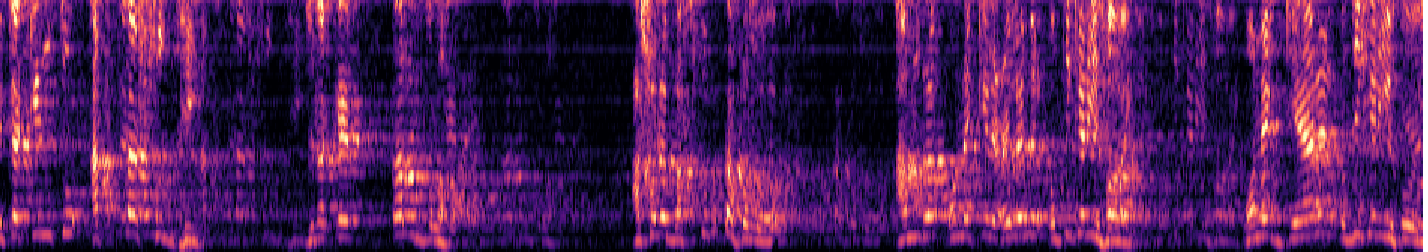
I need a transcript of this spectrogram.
এটা কিন্তু আত্মা শুদ্ধি, যেটাকে হয়। আসলে বাস্তবতা হলো আমরা অনেকের এলেমের অধিকারী হয়, অনেক জ্ঞানের অধিকারী হই,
